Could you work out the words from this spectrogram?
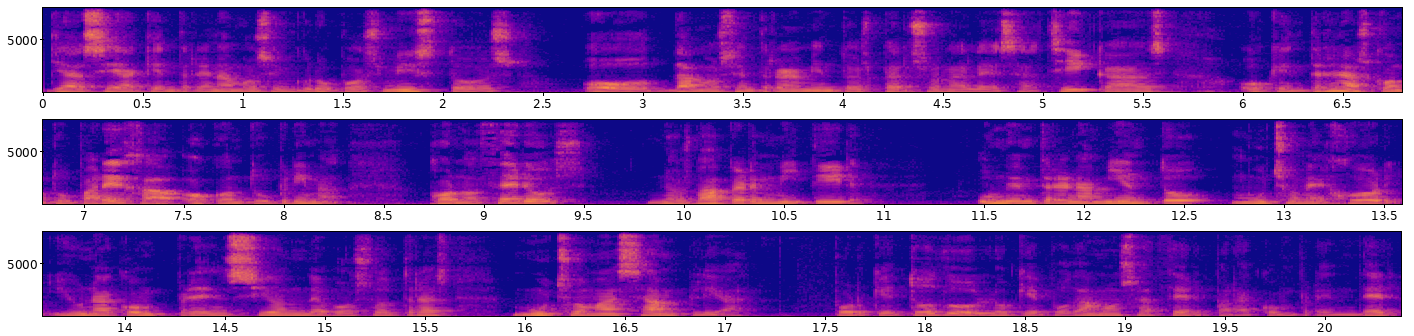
ya sea que entrenamos en grupos mixtos o damos entrenamientos personales a chicas o que entrenas con tu pareja o con tu prima, conoceros nos va a permitir un entrenamiento mucho mejor y una comprensión de vosotras mucho más amplia, porque todo lo que podamos hacer para comprender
